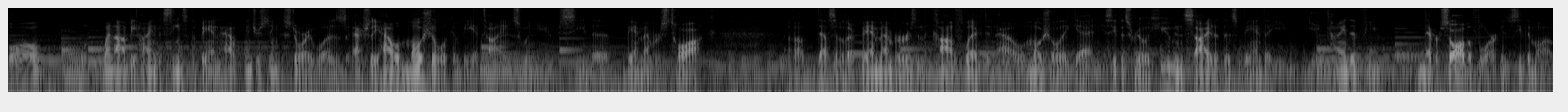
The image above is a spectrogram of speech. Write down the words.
all what went on behind the scenes of the band, how interesting the story was, actually how emotional it can be at times when you see the band members talk about deaths of other band members and the conflict and how emotional they get and you see this real human side of this band that you, you kind of you never saw before because you see them all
